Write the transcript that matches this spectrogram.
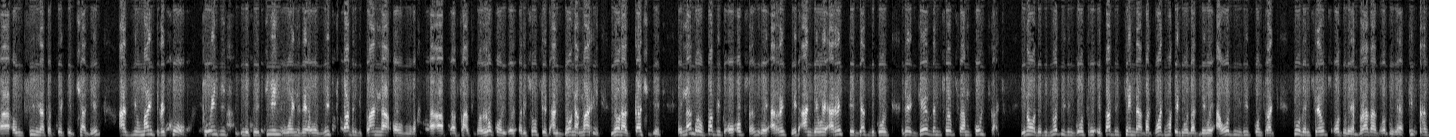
uh, on similar suspected charges. As you might recall, 2013 when there was this public plunder of uh, uh, local resources and donor money known as Cashgate. A number of public officers were arrested and they were arrested just because they gave themselves some contracts. You know, they did not even go through a public tender, but what happened was that they were awarding these contracts to themselves or to their brothers or to their sisters.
